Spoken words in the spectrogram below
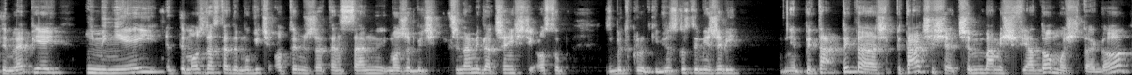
tym lepiej. Im mniej, tym można wtedy mówić o tym, że ten sen może być przynajmniej dla części osób zbyt krótki. W związku z tym, jeżeli pyta, pyta, pytacie się, czy my mamy świadomość tego,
